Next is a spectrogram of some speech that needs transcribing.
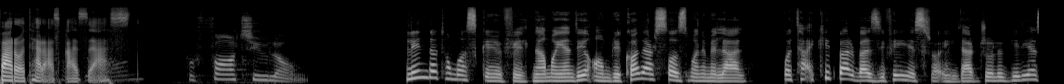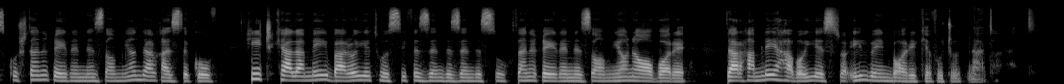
فراتر از غزه است. لیندا توماس گرینفیلد نماینده آمریکا در سازمان ملل با تاکید بر وظیفه اسرائیل در جلوگیری از کشتن غیر نظامیان در غزه گفت هیچ کلمه برای توصیف زنده زنده سوختن غیر نظامیان آواره در حمله هوایی اسرائیل به این باریکه وجود ندارد.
